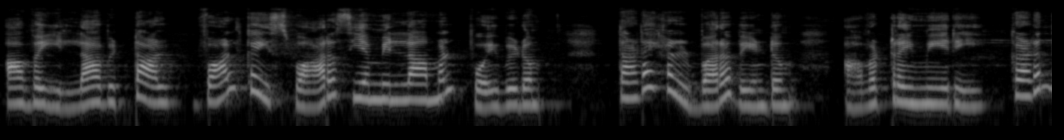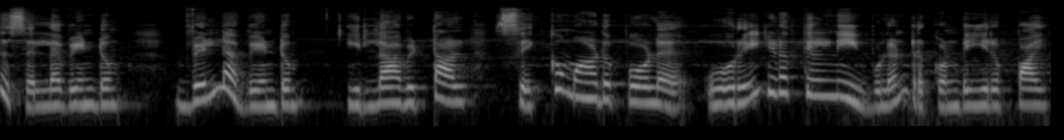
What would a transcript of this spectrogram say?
அவை இல்லாவிட்டால் வாழ்க்கை சுவாரஸ்யமில்லாமல் போய்விடும். தடைகள் வர வேண்டும். அவற்றை மீறி கடந்து செல்ல வேண்டும். வெல்ல வேண்டும். இல்லாவிட்டால் செக்கு மாடு போல ஒரே இடத்தில் நீ உழன்று கொண்டு இருப்பாய்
